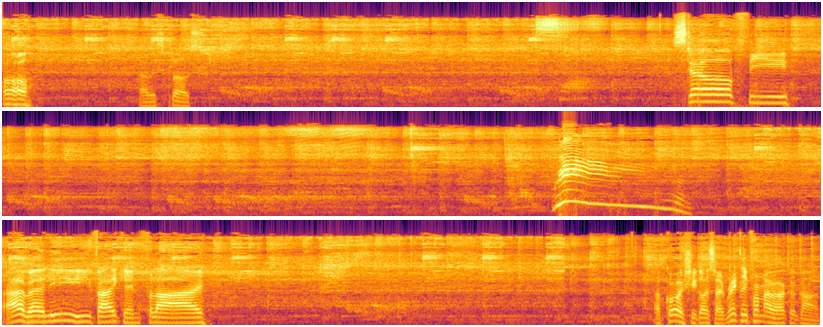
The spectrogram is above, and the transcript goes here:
Oh, that was close. Stealthy. Whee! I believe I can fly. Of course, she goes directly for my Bakugan.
